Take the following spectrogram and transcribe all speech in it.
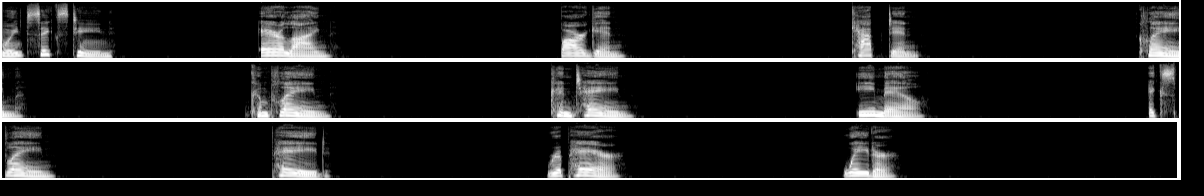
5.16. airline, bargain, captain, claim, complain, contain, email, explain, paid, repair, waiter.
